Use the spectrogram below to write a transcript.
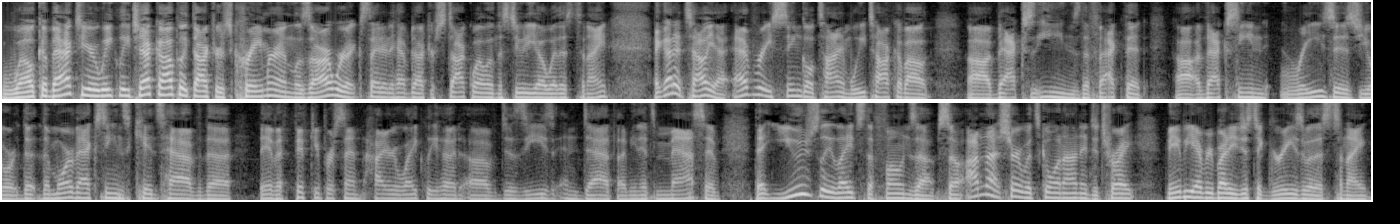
Welcome back to your weekly checkup with Doctors Kramer and Lazar. We're excited to have Dr. Stockwell in the studio with us tonight. I got to tell you, every single time we talk about uh, vaccines, the fact that uh, a vaccine raises your the the more vaccines kids have, the they have a 50% higher likelihood of disease and death. I mean, it's massive. That usually lights the phones up. So I'm not sure what's going on in Detroit. Maybe everybody just agrees with us tonight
